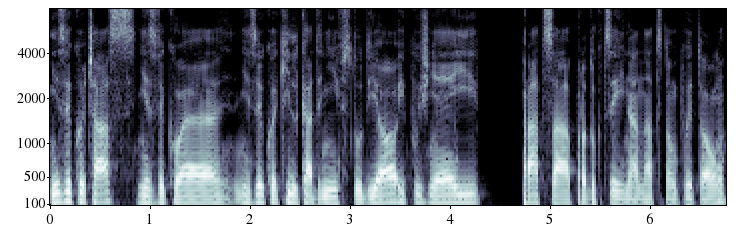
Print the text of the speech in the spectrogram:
niezwykły czas, niezwykłe, niezwykłe kilka dni w studio i później praca produkcyjna nad tą płytą.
